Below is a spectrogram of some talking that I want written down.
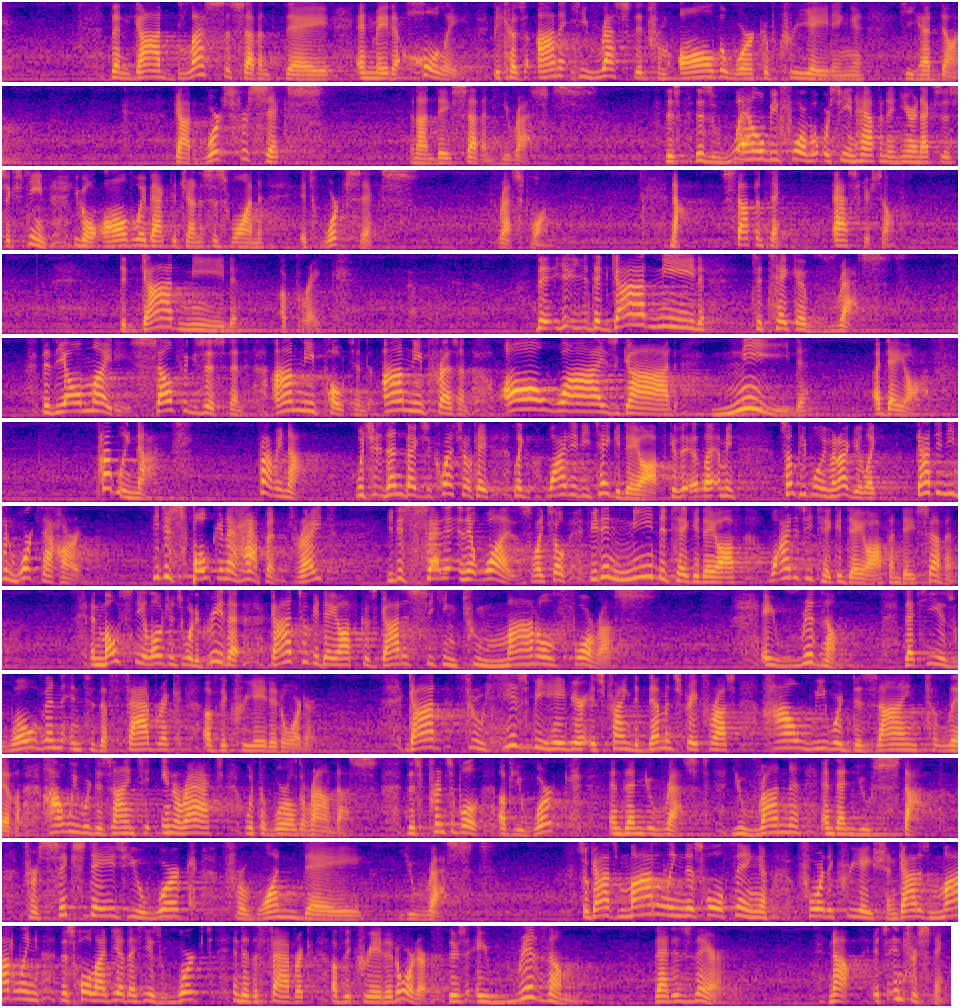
Then God blessed the seventh day and made it holy because on it he rested from all the work of creating he had done. God works for six, and on day seven he rests. This, this is well before what we're seeing happening here in Exodus 16. You go all the way back to Genesis 1. It's work six, rest one. Now, stop and think. Ask yourself Did God need a break? Did, did God need to take a rest? Did the Almighty, self existent, omnipotent, omnipresent, all wise God need a day off? Probably not. Probably not. Which then begs the question okay, like, why did he take a day off? Because, I mean, some people even argue, like, God didn't even work that hard. He just spoke and it happened, right? He just said it and it was. Like, so if he didn't need to take a day off, why does he take a day off on day seven? And most theologians would agree that God took a day off because God is seeking to model for us a rhythm that he is woven into the fabric of the created order. God, through his behavior, is trying to demonstrate for us how we were designed to live, how we were designed to interact with the world around us this principle of you work and then you rest, you run and then you stop. For six days you work, for one day you rest. So God's modeling this whole thing for the creation. God is modeling this whole idea that He has worked into the fabric of the created order. There's a rhythm that is there. Now, it's interesting.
